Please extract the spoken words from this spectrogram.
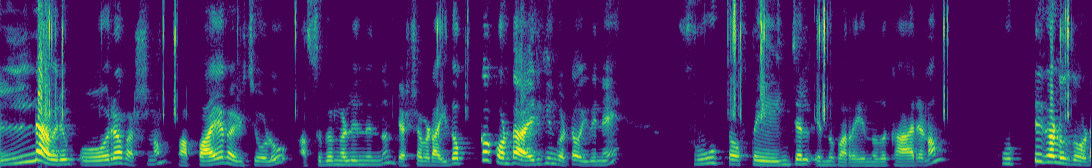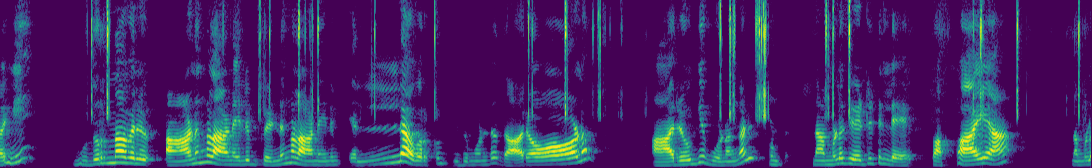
എല്ലാവരും ഓരോ കഷ്ണം പപ്പായ കഴിച്ചോളൂ അസുഖങ്ങളിൽ നിന്നും രക്ഷപ്പെടാം. ഇതൊക്കെ കൊണ്ടായിരിക്കും കേട്ടോ ഇതിനെ ഫ്രൂട്ട് ഓഫ് ദ ഏഞ്ചൽ എന്ന് പറയുന്നത്. കാരണം കുട്ടികൾ തുടങ്ങി മുതിർന്നവർ ആണുങ്ങളാണേലും പെണ്ണുങ്ങളാണേലും എല്ലാവർക്കും ഇതുകൊണ്ട് ധാരാളം ആരോഗ്യ ഗുണങ്ങൾ ഉണ്ട്. നമ്മൾ കേട്ടിട്ടില്ലേ? പപ്പായ നമ്മൾ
